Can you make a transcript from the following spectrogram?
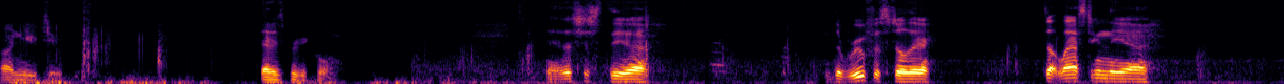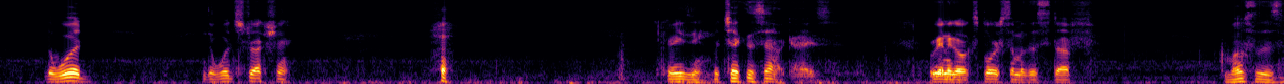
on YouTube. That is pretty cool. Yeah, that's just the uh, the roof is still there. It's outlasting the uh, the wood, the wood structure. Crazy. But check this out, guys. We're gonna go explore some of this stuff. Most of this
